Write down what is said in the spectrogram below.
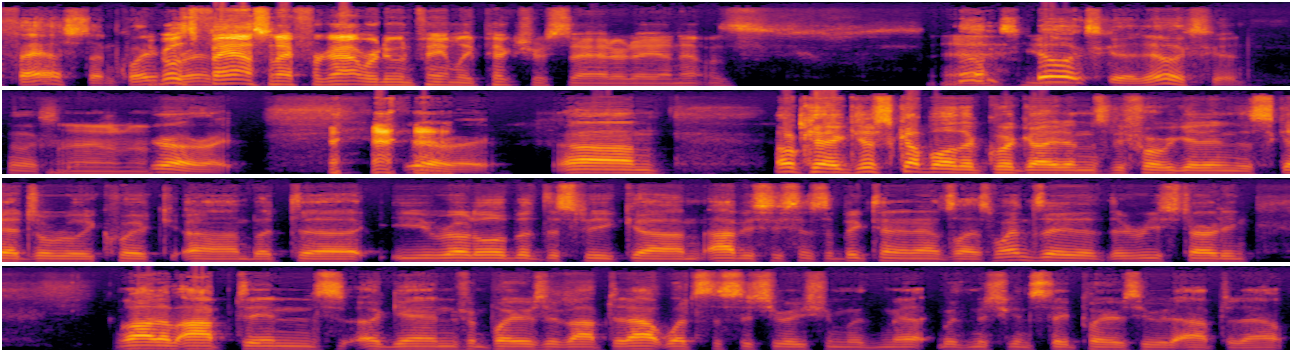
fast. I'm quite. It goes fast, and I forgot we're doing family pictures Saturday, and that was. Yeah, it, looks, it looks, good. It looks good. It looks good. I don't know. You're all right. You're all right. Um, okay, just a couple other quick items before we get into the schedule, really quick. Um, but uh, you wrote a little bit this week. Um, obviously, since the Big Ten announced last Wednesday that they're restarting a lot of opt-ins again from players who've opted out. What's the situation with with Michigan State players who had opted out?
